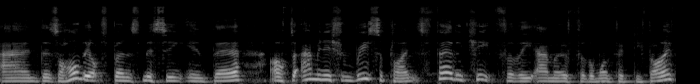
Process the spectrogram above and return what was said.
and there's a holy ops bonus missing in there after ammunition resupply it's fairly cheap for the ammo for the 155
